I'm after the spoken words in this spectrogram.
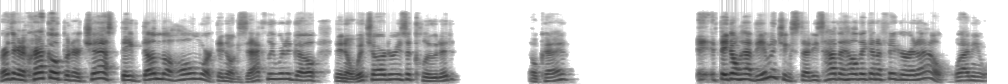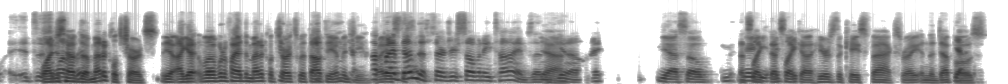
Right? They're going to crack open her chest. They've done the homework. They know exactly where to go. They know which artery is occluded. Okay. If they don't have the imaging studies, how the hell are they going to figure it out? Well, I mean, it's well, I just have the medical charts. Yeah, I get. Well, what if I had the medical charts without the imaging? yeah, right? But I've done this surgery so many times, and yeah. you know, I, yeah so that's like that's I, like uh here's the case facts right in the depots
